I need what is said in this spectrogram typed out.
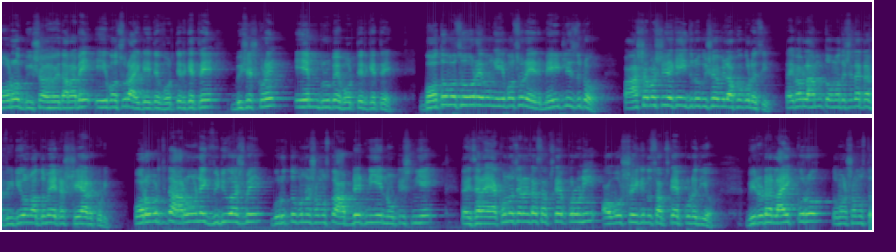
বড় বিষয় হয়ে দাঁড়াবে এই বছর আইটিআইতে ভর্তির ক্ষেত্রে, বিশেষ করে এম গ্রুপে ভর্তির ক্ষেত্রে। গত বছর এবং এ বছরের মেরিট লিস্ট দুটো পাশাপাশি রেখে এই দুটো বিষয় আমি লক্ষ্য করেছি। তাই ভাবলাম তোমাদের সাথে একটা ভিডিওর মাধ্যমে এটা শেয়ার করি। পরবর্তীতে আরও অনেক ভিডিও আসবে, গুরুত্বপূর্ণ সমস্ত আপডেট নিয়ে নোটিশ নিয়ে। তাই যারা এখনও চ্যানেলটা সাবস্ক্রাইব করোনি, অবশ্যই কিন্তু সাবস্ক্রাইব করে দিও। ভিডিওটা লাইক করো, তোমার সমস্ত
